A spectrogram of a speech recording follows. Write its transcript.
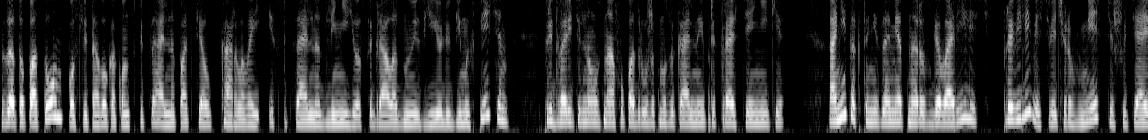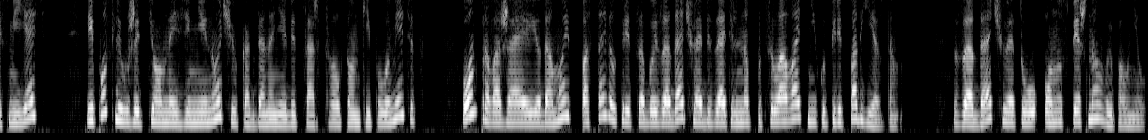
Зато потом, после того, как он специально подсел к Карловой и специально для нее сыграл одну из ее любимых песен, предварительно узнав у подружек музыкальные пристрастия Ники, они как-то незаметно разговорились, провели весь вечер вместе, шутя и смеясь, и после уже темной зимней ночью, когда на небе царствовал тонкий полумесяц, он, провожая ее домой, поставил перед собой задачу обязательно поцеловать Нику перед подъездом. Задачу эту он успешно выполнил.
